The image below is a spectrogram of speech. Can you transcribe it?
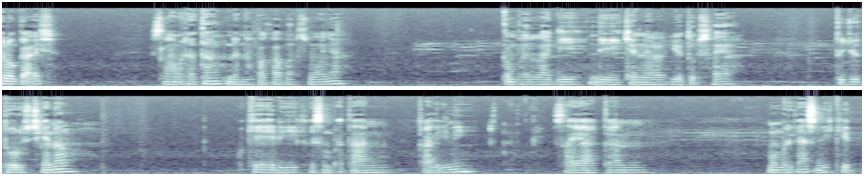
Hello guys, selamat datang dan apa kabar semuanya? Kembali lagi di channel YouTube saya, 7 Torus Channel. Oke, di kesempatan kali ini saya akan memberikan sedikit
